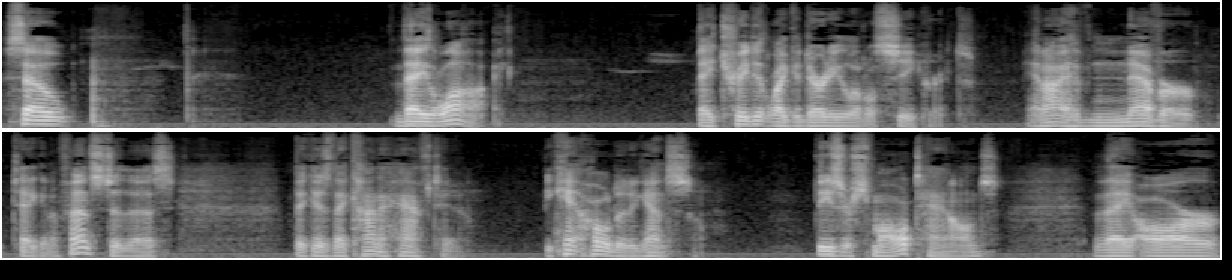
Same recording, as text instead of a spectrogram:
So they lie. They treat it like a dirty little secret. And I have never taken offense to this because they kind of have to. You can't hold it against them. These are small towns. They are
